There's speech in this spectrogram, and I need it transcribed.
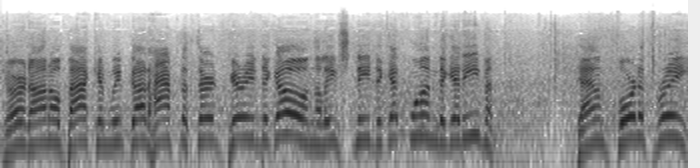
Giordano back, and we've got half the third period to go, and the Leafs need to get one to get even. Down four to three.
